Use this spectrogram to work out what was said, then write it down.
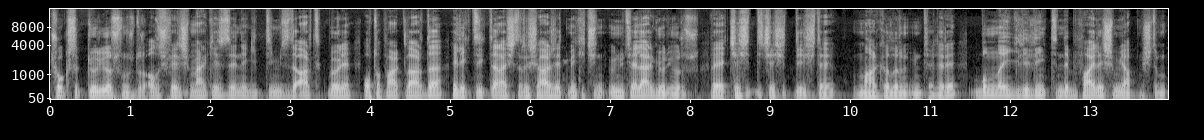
çok sık görüyorsunuzdur. Alışveriş merkezlerine gittiğimizde artık böyle otoparklarda elektrikli araçları şarj etmek için üniteler görüyoruz ve çeşitli çeşitli işte markaların üniteleri. Bununla ilgili LinkedIn'de bir paylaşım yapmıştım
